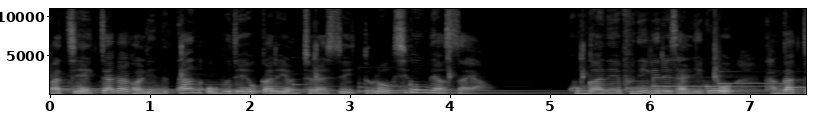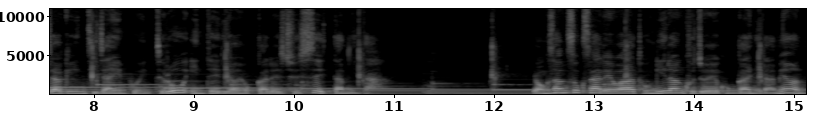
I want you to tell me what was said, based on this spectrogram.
마치 액자가 걸린 듯한 오브제 효과를 연출할 수 있도록 시공되었어요. 공간의 분위기를 살리고 감각적인 디자인 포인트로 인테리어 효과를 줄 수 있답니다. 영상 속 사례와 동일한 구조의 공간이라면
